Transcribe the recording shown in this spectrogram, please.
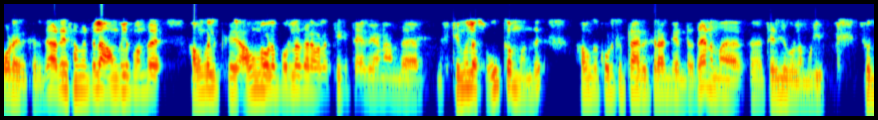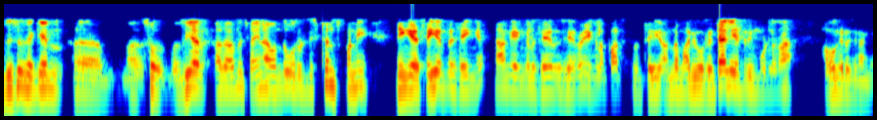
போட இருக்கிறது. அதே சமயத்தில் அவங்களுக்கு வந்து அவங்களுக்கு அவங்களோட பொருளாதார வளர்ச்சிக்கு தேவையான அந்த ஸ்டிமுலஸ் ஊக்கம் வந்து அவங்க கொடுத்துட்டு தான் இருக்கிறாங்கன்றத நம்ம தெரிஞ்சு கொள்ள முடியும். So this is again so where அதாவது சைனா வந்து ஒரு டிஸ்டன்ஸ் பண்ணி நீங்க செய்யறத செய்யுங்க. நாங்க எங்களை செய்யறத செய்யறோம் எங்களை பார்த்து தெரியும். அந்த மாதிரி ஒரு ரிட்டாலியேட்டரி மூட்ல தான் அவங்க இருக்கிறாங்க.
